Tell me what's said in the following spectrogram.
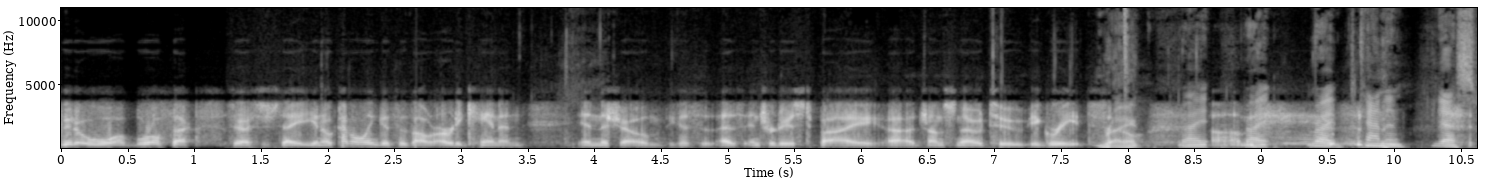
you know, World Sex, I should say, you know, Cunnilingus is already canon in the show because as introduced by uh, Jon Snow to Ygritte. So, Right. Right, Um, right, right. Canon, yes.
